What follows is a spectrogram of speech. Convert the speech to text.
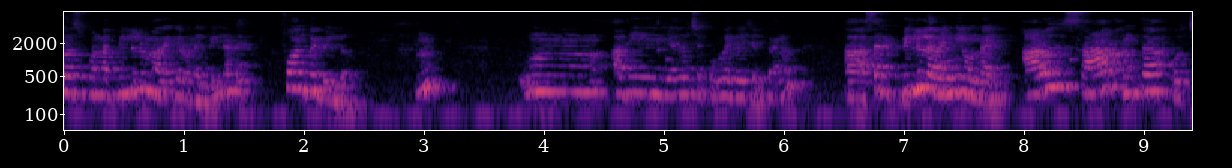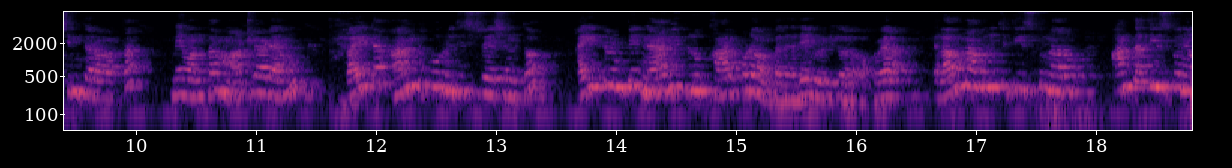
రోజు కొన్న బిల్లులు మా దగ్గర ఉన్నాయి. బిల్లు అంటే ఫోన్పే బిల్లు. అది ఏదో చెప్పు ఏదో చెప్పాను. సరే బిల్లులు అవన్నీ ఉన్నాయి. ఆ రోజు సార్ అంతా వచ్చిన తర్వాత మేమంతా మాట్లాడాము. బయట అనంతపూర్ రిజిస్ట్రేషన్తో I twenty navy blue car కూడా ఉంటుంది అదే వీడియోలో. ఒకవేళ ఎలా నా గురించి తీసుకున్నారు అంతా తీసుకునే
